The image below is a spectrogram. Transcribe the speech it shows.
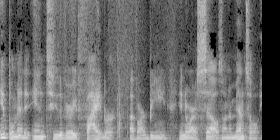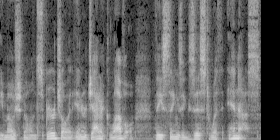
implemented into the very fiber of our being, into our cells on a mental, emotional, and spiritual and energetic level. These things exist within us.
